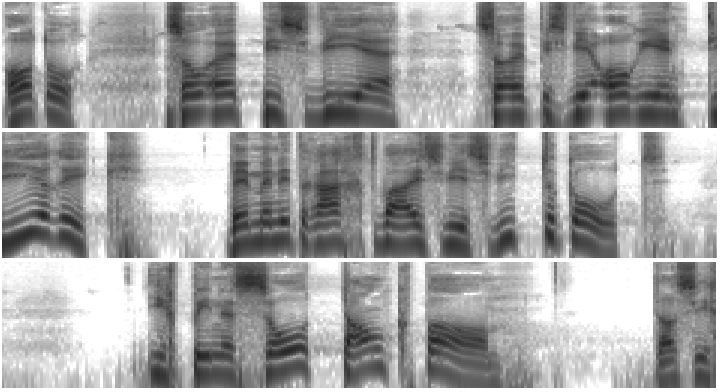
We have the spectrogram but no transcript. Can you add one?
Oder so etwas wie, so etwas wie Orientierung, wenn man nicht recht weiß, wie es weitergeht. Ich bin so dankbar, dass ich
